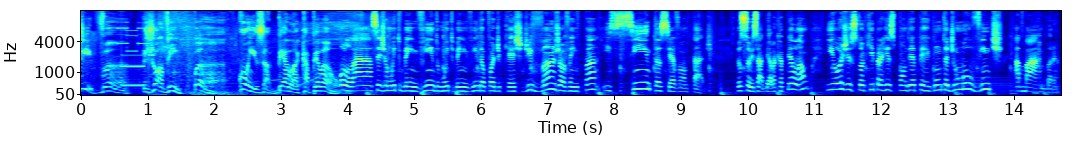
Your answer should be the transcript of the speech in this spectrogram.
Divan Jovem Pan com Isabela Capelão. Olá, seja muito bem-vindo, muito bem-vindo ao podcast Divan Jovem Pan e sinta-se à vontade. Eu sou Isabela Capelão e hoje estou aqui para responder a pergunta de uma ouvinte, a Bárbara.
